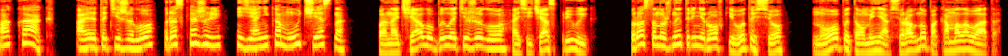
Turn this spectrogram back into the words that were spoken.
А как? А это тяжело? Расскажи. Я никому, честно. Поначалу было тяжело, а сейчас привык. Просто нужны тренировки, вот и все. Но опыта у меня все равно пока маловато.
